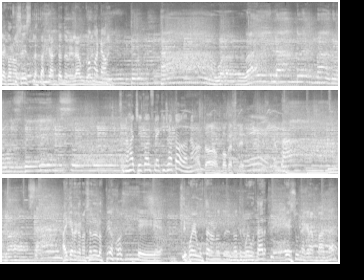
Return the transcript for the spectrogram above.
Si la conoces, la estás cantando en el auto. ¿Cómo en este no? momento. Agua, bailando hermanos del sol. Se nos achicó el flequillo a todos, ¿no? A todos un poco se les. Hay que reconocerlo a los piojos. eh, te puede gustar o no te, no te puede gustar, que es una gran banda.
